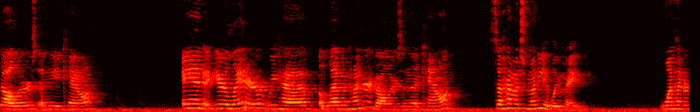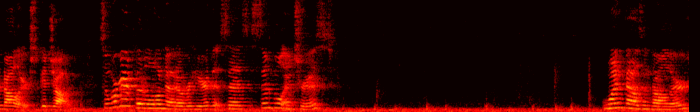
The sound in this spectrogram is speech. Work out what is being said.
in the account. And a year later, we have $1,100 in the account. So how much money have we made? $100. Good job. So we're going to put a little note over here that says simple interest. $1,000,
